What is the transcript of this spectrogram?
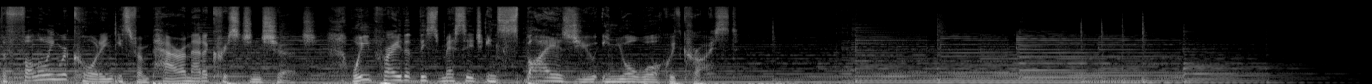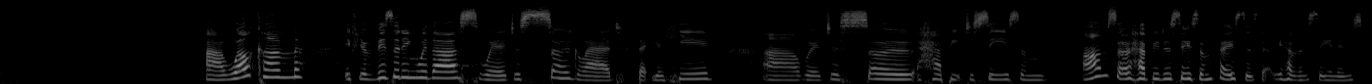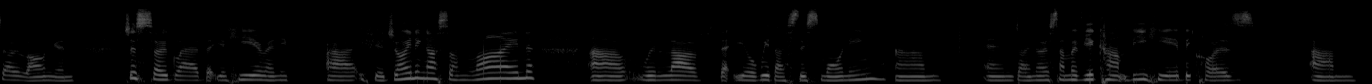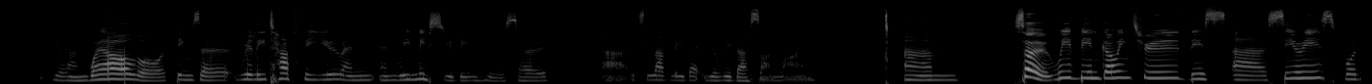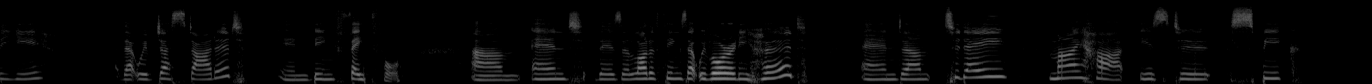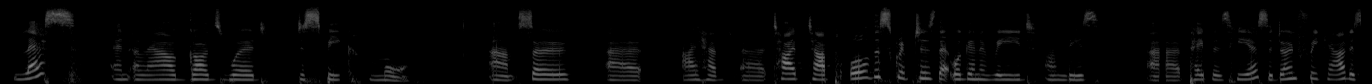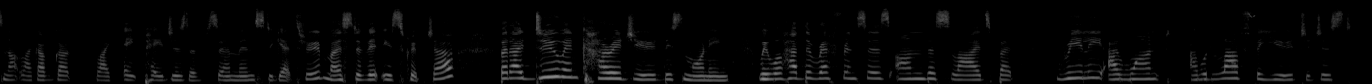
The following recording is from Parramatta Christian Church. We pray that this message inspires you in your walk with Christ. Uh, welcome. If you're visiting with us, we're just so glad that you're here. Uh, we're just so happy to see some. I'm so happy to see some faces that we haven't seen in so long, and just so glad that you're here. And if uh, if you're joining us online, uh, we love that you're with us this morning. Um, and I know some of you can't be here because um, you're unwell or things are really tough for you, and, and we miss you being here. So uh, it's lovely that you're with us online. Um, so we've been going through this uh, series for the year that we've just started in being faithful. Um, and there's a lot of things that we've already heard. And um, today, my heart is to speak less and allow God's word to speak more. Um, so uh, I have uh, typed up all the scriptures that we're going to read on these uh, papers here. So don't freak out. It's not like I've got like eight pages of sermons to get through. Most of it is scripture. But I do encourage you this morning. We will have the references on the slides, but really, I want, I would love for you to just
